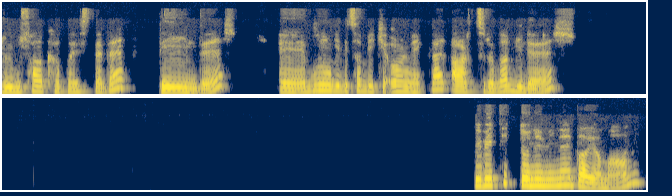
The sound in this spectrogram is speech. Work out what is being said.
duygusal kapasitede değildir. Bunun gibi tabii ki örnekler artırılabilir. Bebeklik dönemine dayanan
